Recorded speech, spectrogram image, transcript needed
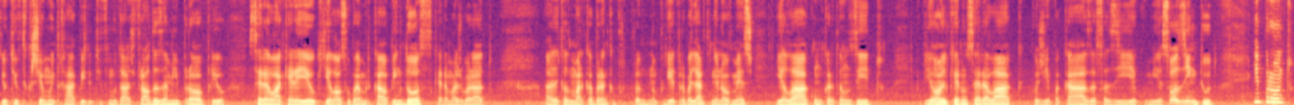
eu tive de crescer muito rápido, tive de mudar as fraldas a mim próprio. Se era lá que era eu que ia lá ao supermercado Ping Doce, que era mais barato, uh, daquele marca branca, porque pronto, não podia trabalhar, tinha 9 meses. Ia lá com um cartãozito, e olha, quero um Cerelac. Depois ia para casa, fazia, comia sozinho tudo. E pronto.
